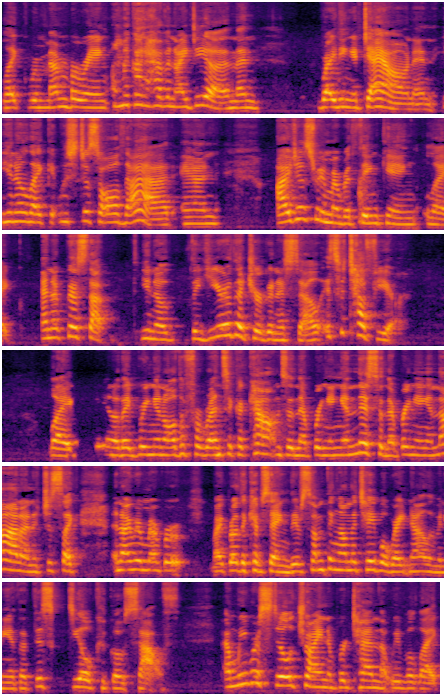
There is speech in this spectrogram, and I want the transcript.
like remembering, oh my God, I have an idea. And then writing it down. And, you know, like it was just all that. And I just remember thinking, like, and I guess that you know, the year that you're going to sell, it's a tough year. Like, you know, they bring in all the forensic accountants and they're bringing in this and they're bringing in that. And it's just like, and I remember my brother kept saying, there's something on the table right now, Lavinia, that this deal could go south. And we were still trying to pretend that we were like,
